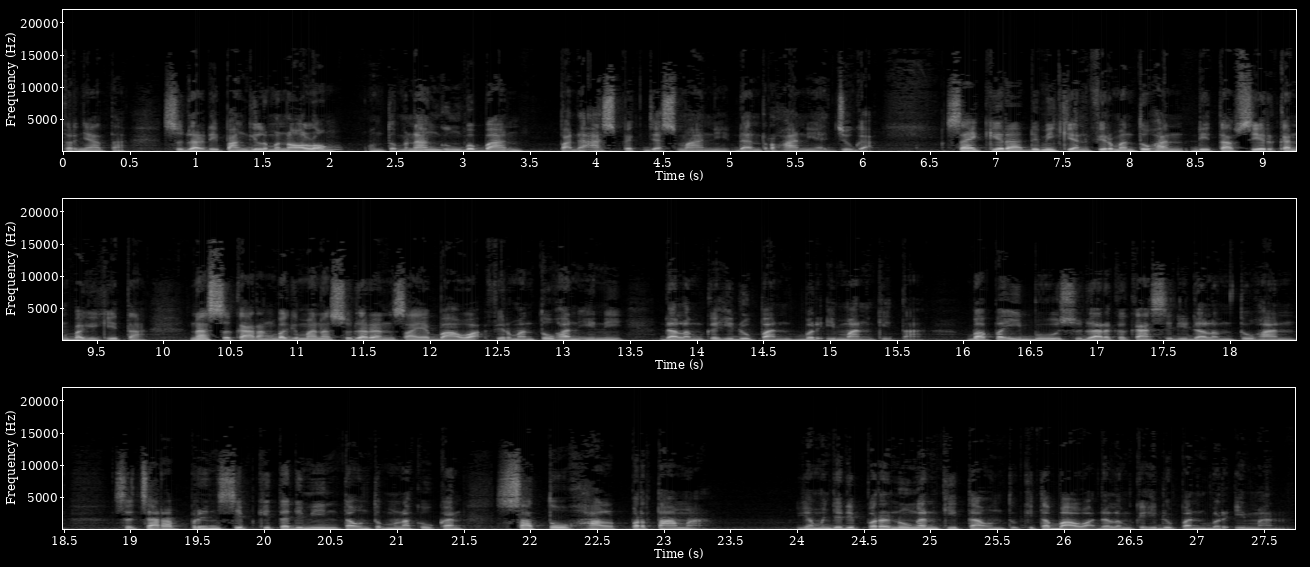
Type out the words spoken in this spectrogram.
Ternyata saudara dipanggil menolong untuk menanggung beban pada aspek jasmani dan rohania juga. Saya kira demikian firman Tuhan ditafsirkan bagi kita. Nah sekarang bagaimana saudara dan saya bawa firman Tuhan ini dalam kehidupan beriman kita. Bapak Ibu, saudara kekasih di dalam Tuhan, secara prinsip kita diminta untuk melakukan satu hal pertama yang menjadi perenungan kita untuk kita bawa dalam kehidupan beriman.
